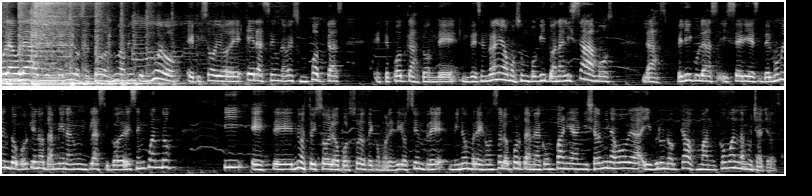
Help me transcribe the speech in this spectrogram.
Hola, hola, bienvenidos a todos nuevamente a un nuevo episodio de Érase una vez un podcast. Este podcast donde desentrañamos un poquito, analizamos las películas y series del momento, ¿por qué no también algún clásico de vez en cuando? Y este, no estoy solo, por suerte, como les digo siempre. Mi nombre es Gonzalo Porta, me acompañan Guillermina Bóveda y Bruno Kaufman. ¿Cómo andan, muchachos?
